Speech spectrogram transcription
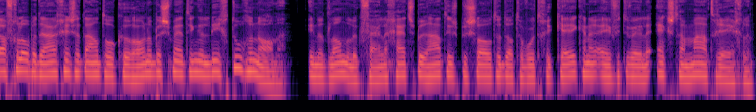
De afgelopen dagen is het aantal coronabesmettingen licht toegenomen. In het Landelijk Veiligheidsberaad is besloten dat er wordt gekeken naar eventuele extra maatregelen.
